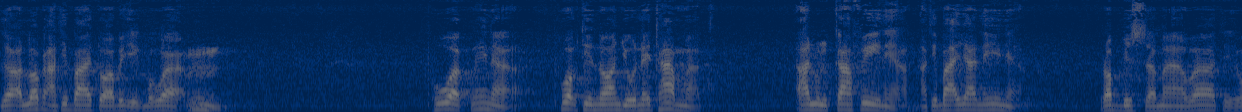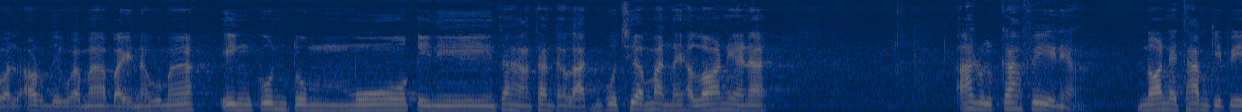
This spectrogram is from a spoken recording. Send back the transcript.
แล้วอัลลอฮ์ก็อธิบายต่อไปอีก บอกว่าพวกนี่นะ่ะ พวกที่นอนอยู่ในถ้ำ อาลุลกาฟีเนี่ยอธิบายย่านี้เนี่ยรับบิสมาวาติวัลอัลดิวามาใบนะฮุมาอิงกุนตุมมูตินีถ้าหากท่านทั้งหลายเป็นผู้เชื่อมั่นในอัลลอฮ์เนี่ยนะอาลุลกาฟีเนี่ยนอนในถ้ำกี่ปี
